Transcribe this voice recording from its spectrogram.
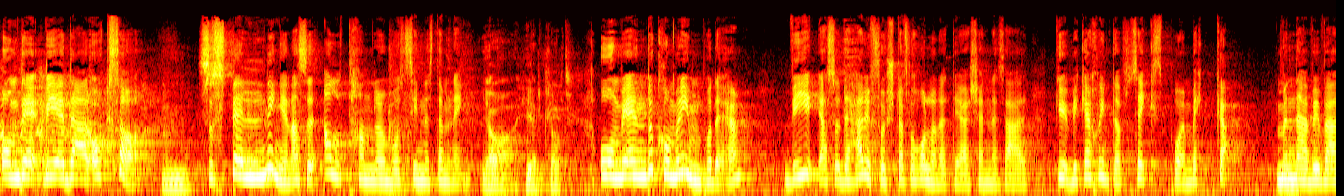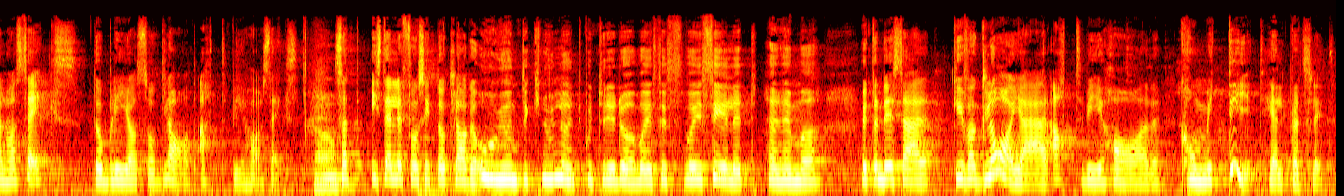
Om det, vi är där också. Så ställningen, alltså allt handlar om vår sinnesstämning. Ja, helt klart. Och om vi ändå kommer in på det. Vi, alltså det här är första förhållandet där jag känner så här, gud vi kanske inte har haft sex på en vecka. Men när vi väl har sex, då blir jag så glad att vi har sex. Ja. Så att istället för att sitta och klaga, åh jag har inte knullat på tre dagar, vad är, för, vad är felet här hemma? Utan det är så här, gud vad glad jag är att vi har kommit dit helt plötsligt.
